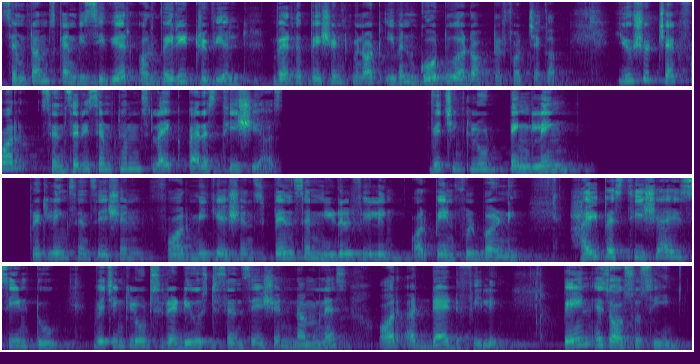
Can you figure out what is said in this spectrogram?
Symptoms can be severe or very trivial, where the patient may not even go to a doctor for checkup. You should check for sensory symptoms like paresthesias, which include tingling, prickling sensation, formications, pins and needle feeling, or painful burning. Hypesthesia is seen too, which includes reduced sensation, numbness, or a dead feeling. Pain is also seen.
